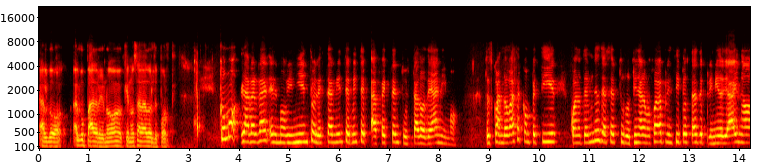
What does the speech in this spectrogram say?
algo, algo padre, ¿no? Que nos ha dado el deporte cómo la verdad el movimiento, el estar bien, te afecta en tu estado de ánimo. Entonces, cuando vas a competir, cuando terminas de hacer tu rutina, a lo mejor al principio estás deprimido y, ay, no,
